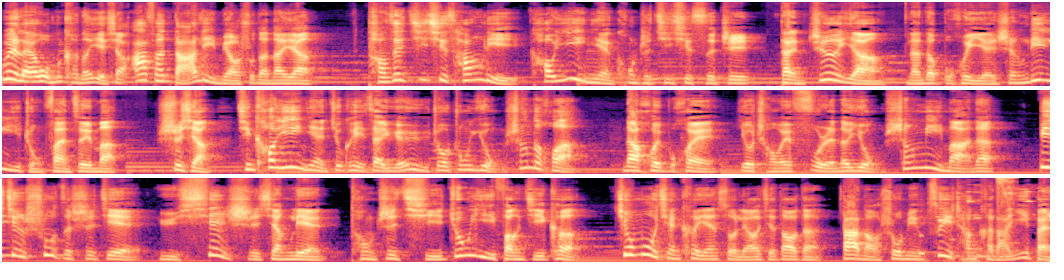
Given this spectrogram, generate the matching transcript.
未来我们可能也像《阿凡达》里描述的那样，躺在机器舱里，靠意念控制机器四肢。但这样难道不会衍生另一种犯罪吗？试想，仅靠意念就可以在元宇宙中永生的话，那会不会又成为富人的永生密码呢？毕竟数字世界与现实相连，统治其中一方即可。就目前科研所了解到的，大脑寿命最长可达一百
